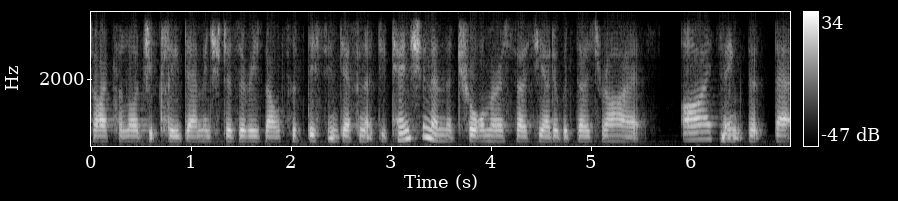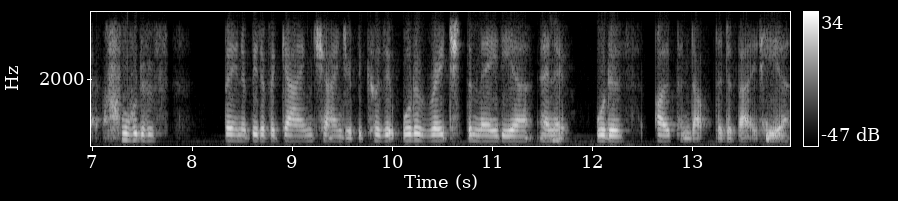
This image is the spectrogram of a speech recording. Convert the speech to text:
psychologically damaged as a result of this indefinite detention and the trauma associated with those riots, I think that that would have been a bit of a game changer because it would have reached the media and it would have opened up the debate here.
